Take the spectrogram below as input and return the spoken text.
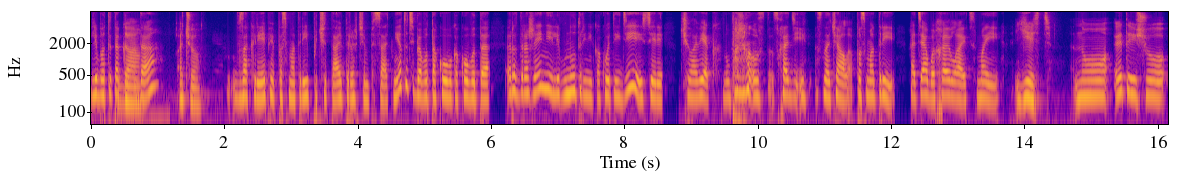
Либо ты так... Да. да? А чё? В закрепе, посмотри, почитай, прежде чем писать. Нет у тебя вот такого какого-то раздражения или внутренней какой-то идеи из серии «Человек, ну, пожалуйста, сходи сначала, посмотри, хотя бы хайлайт мои». Есть. Но это еще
